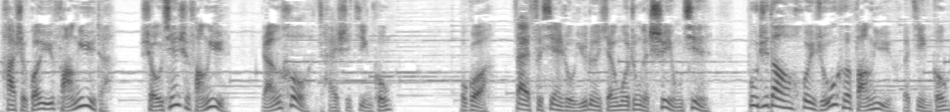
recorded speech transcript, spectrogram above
它是关于防御的。首先是防御，然后才是进攻。不过，再次陷入舆论漩涡中的释永信，不知道会如何防御和进攻。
